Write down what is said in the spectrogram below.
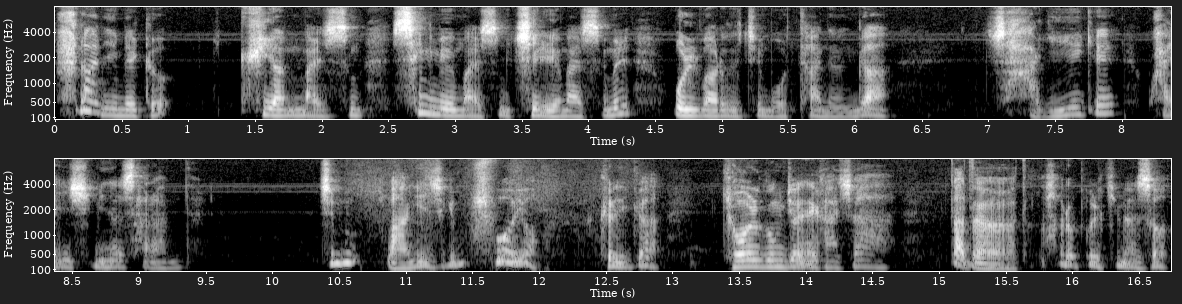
하나님의 그 귀한 말씀, 생명의 말씀, 진리의 말씀을 올바로 듣지 못하는가? 자기에게 관심 있는 사람들. 지금 왕이 지금 추워요. 그러니까 겨울 궁전에 가자. 따뜻한 하루 벌키면서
